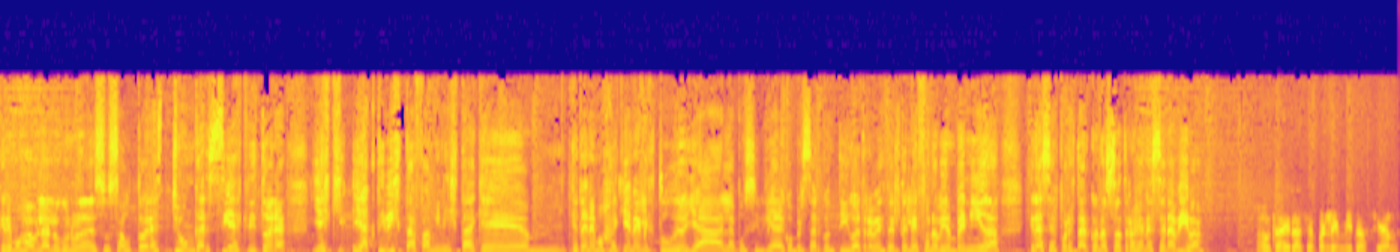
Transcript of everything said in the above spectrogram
queremos hablarlo con una de sus autoras, Jun García, escritora y, y activista feminista que, mm, que tenemos aquí en el estudio ya la posibilidad de conversar contigo a través del teléfono. Bienvenida, gracias por estar con nosotros en Escena Viva. Muchas gracias por la invitación.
